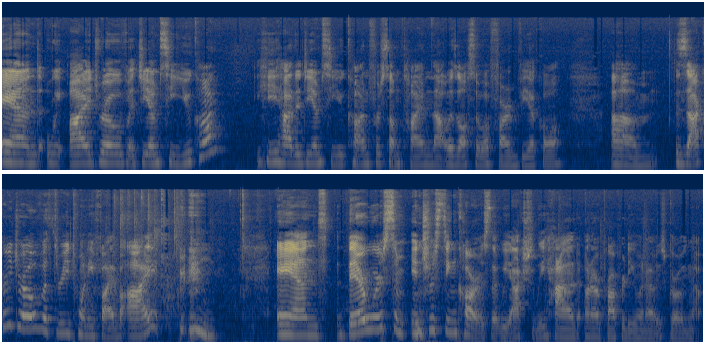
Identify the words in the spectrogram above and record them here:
And we, I drove a GMC Yukon. He had a GMC Yukon for some time. That was also a farm vehicle. Um, Zachary drove a 325i. and there were some interesting cars that we actually had on our property when I was growing up.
